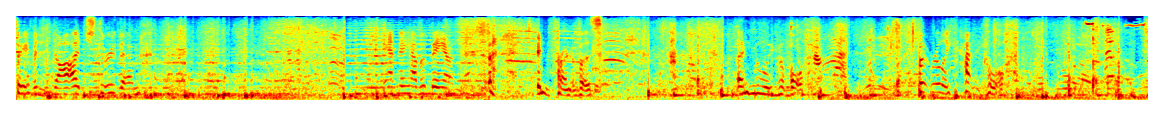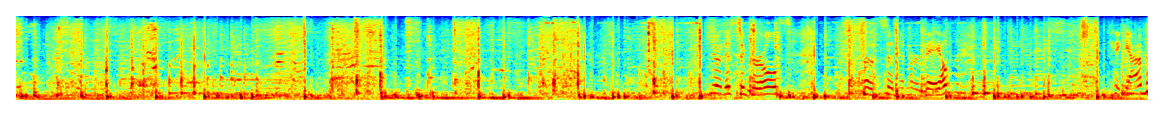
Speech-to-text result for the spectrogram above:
So you have to dodge through them. Band in front of us. Unbelievable. But really kind of cool. Notice the girls, most of them are veiled. Hijab.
